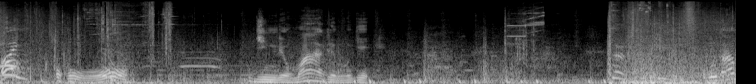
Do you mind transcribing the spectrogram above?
เฮ้ย โอ้โห ยิงเร็วมากเลยเมื่อกี้ขอบคุณครับ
